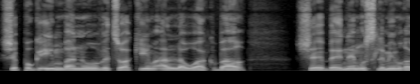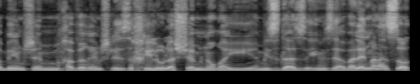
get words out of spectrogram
שפוגעים בנו וצועקים אללהו אכבר, שבעיני מוסלמים רבים שהם חברים שלי זה חילול השם נוראי, הם מזדעזעים מזה, אבל אין מה לעשות.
